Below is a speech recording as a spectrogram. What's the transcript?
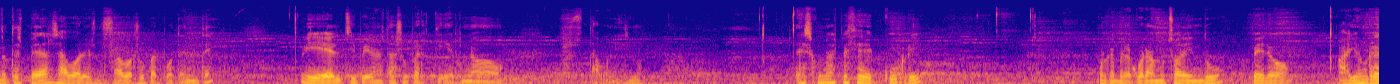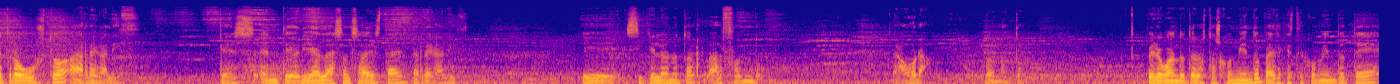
No te esperas el sabor, es un sabor súper potente y el chipirón está súper tierno, está buenísimo. Es una especie de curry, porque me recuerda mucho al hindú, pero hay un retrogusto a regaliz, que es en teoría la salsa esta es de regaliz. y sí que lo noto al, fondo, ahora lo noto. Pero cuando te lo estás comiendo parece que estés comiéndote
